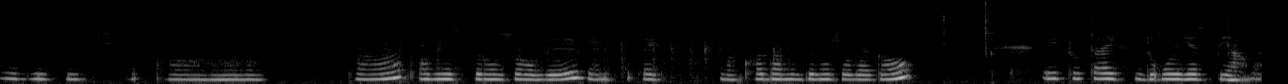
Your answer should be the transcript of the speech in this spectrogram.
Jak widzicie, o tak, on jest brązowy, więc tutaj nakładamy brązowego. I tutaj dół jest biały.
